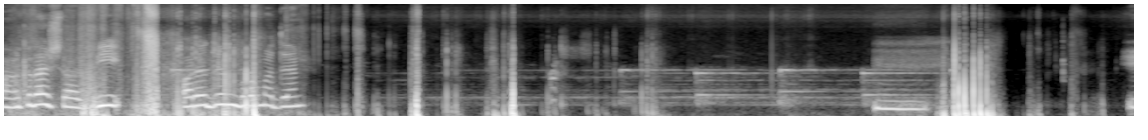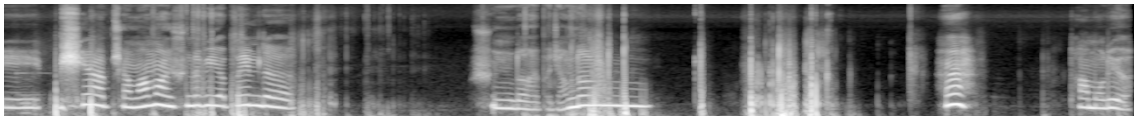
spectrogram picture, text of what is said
Arkadaşlar bir aradım bulamadım. Hmm. Ee, bir şey yapacağım ama şunu bir yapayım da. Şunu da yapacağım da. Heh. Tamam oluyor.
